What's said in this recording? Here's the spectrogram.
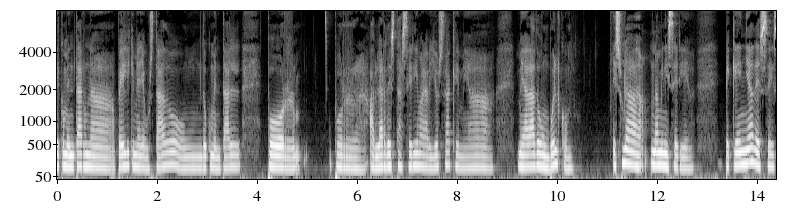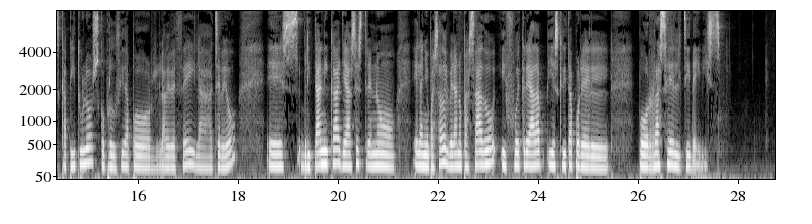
comentar una peli que me haya gustado o un documental por, por hablar de esta serie maravillosa que me ha, me ha dado un vuelco. Es una, una miniserie pequeña de seis capítulos, coproducida por la BBC y la HBO es británica, ya se estrenó el año pasado, el verano pasado, y fue creada y escrita por, el, por Russell T. Davis.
